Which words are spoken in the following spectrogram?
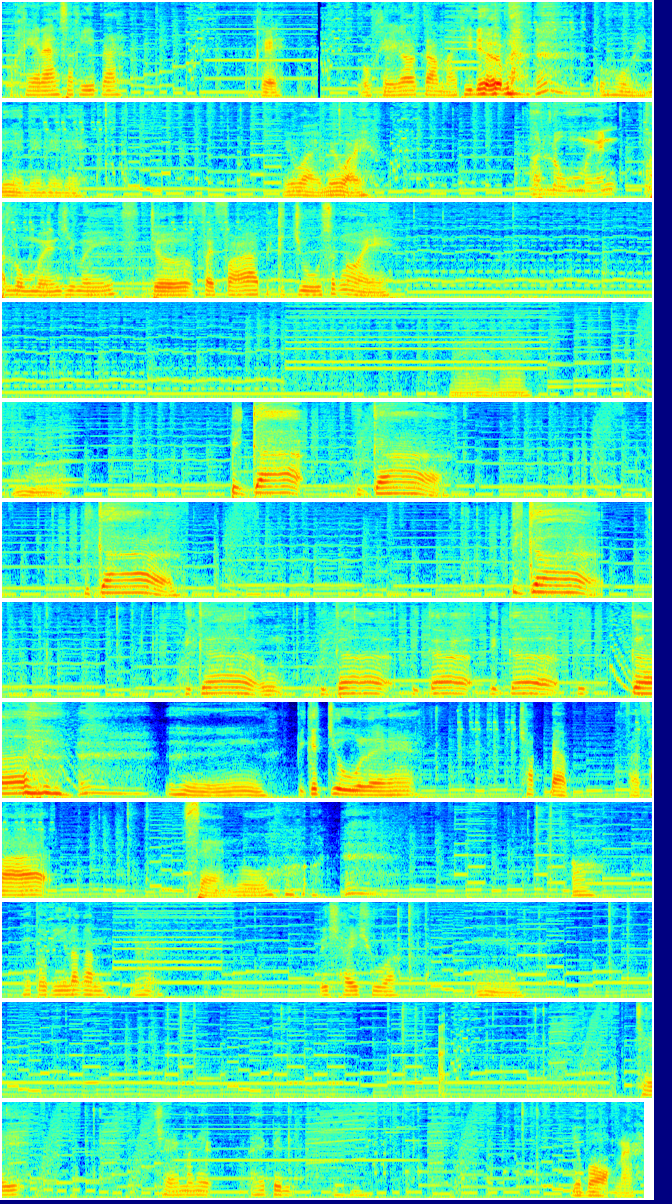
โอเคนะสคริปต์นะ โอเคก็กลับมาที่เดิมละโอ้โหเหนื่อยเหนื่อยเหนื่อยเหนื่อยไม่ไหวไม่ไหวพัดลมเหม็นพัดลมเหม็นใช่ไหมเจอไฟฟ้าปิกาจูสักหน่อยมามาอืมปิก้าปิก้าปิก้าปิก้า ปิก้าอืมปิก้าปิก้าปิก้าปิก้าเออปิกาจูเลยนะฮะช็อตแบบไฟฟ้าแสนโวล์อ๋อให้ตัวนี้แล้วกันนะฮะได้ใช้ชัวอืมใช้ใช้มันให้ให้เป็น อย่าบอกนะ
